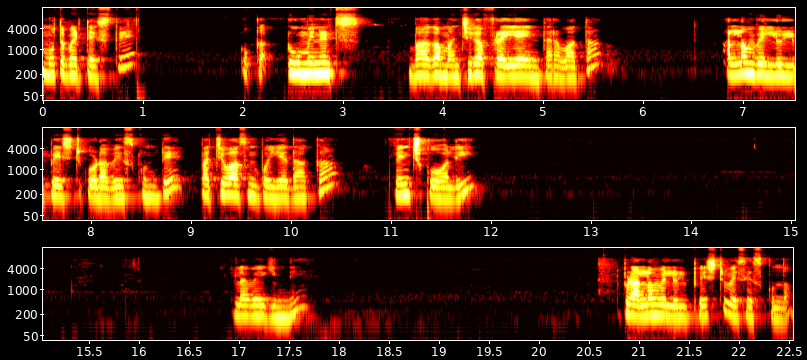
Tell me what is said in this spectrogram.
మూత పెట్టేస్తే ఒక టూ మినిట్స్ బాగా మంచిగా ఫ్రై అయిన తర్వాత అల్లం వెల్లుల్లి పేస్ట్ కూడా వేసుకుంటే పచ్చివాసన పోయేదాకా పెంచుకోవాలి ఇలా వేగింది. ఇప్పుడు అల్లం వెల్లుల్లి పేస్ట్ వేసేసుకుందాం.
